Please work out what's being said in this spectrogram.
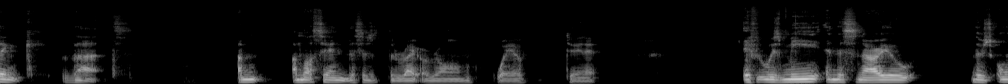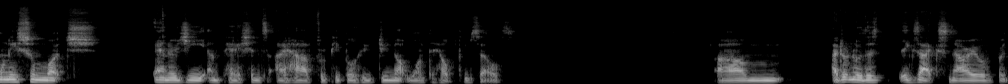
think that I'm. I'm not saying this is the right or wrong way of doing it. If it was me in this scenario, there's only so much energy and patience I have for people who do not want to help themselves. Um, I don't know the exact scenario, but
